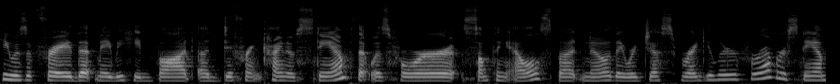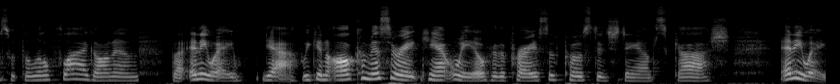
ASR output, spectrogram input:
he was afraid that maybe he'd bought a different kind of stamp that was for something else, but no, they were just regular forever stamps with the little flag on them. But anyway, yeah, we can all commiserate, can't we, over the price of postage stamps? Gosh. Anyway,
